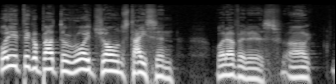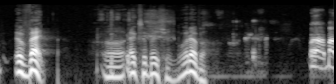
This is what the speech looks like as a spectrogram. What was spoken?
What do you think about the Roy Jones Tyson, whatever it is, uh, event, uh, exhibition, whatever? Well, I,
